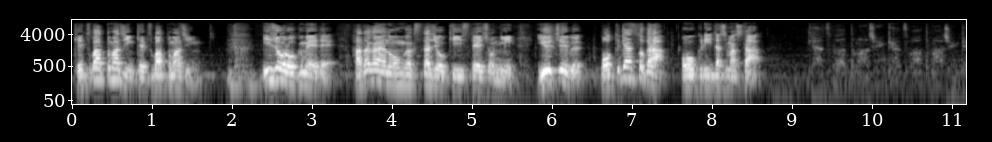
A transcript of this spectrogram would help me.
ケツバットマジンケツバットマジン。以上6名で幡ヶ谷の音楽スタジオキーステーションに YouTube ポッドキャストからお送りいたしました。ケツバットマジンケツバットマジンケ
